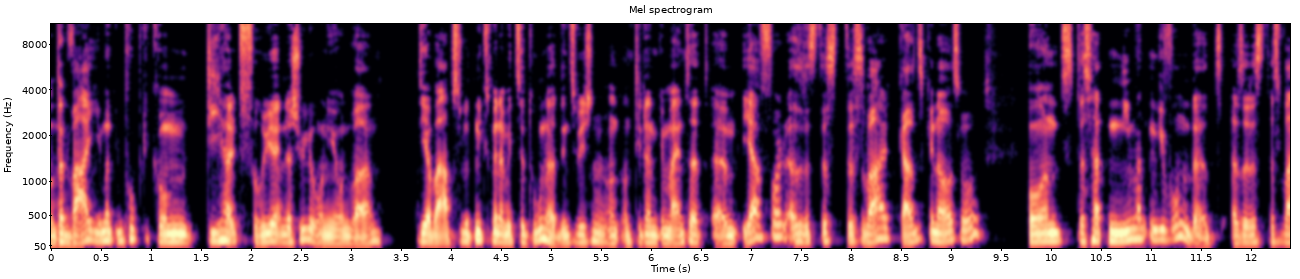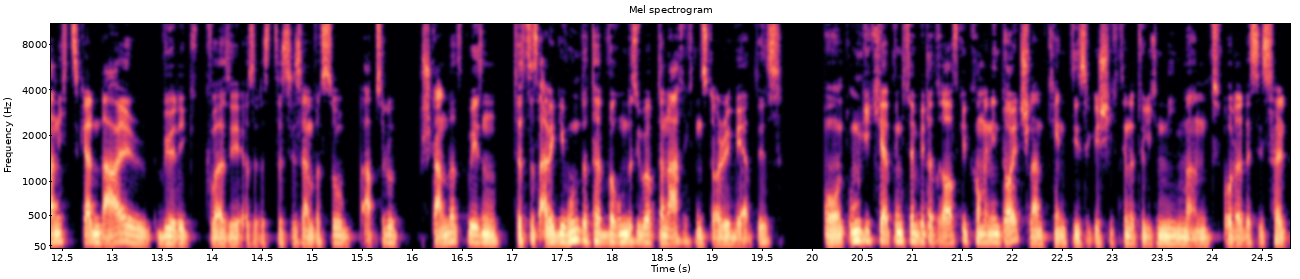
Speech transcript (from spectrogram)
und dann war jemand im Publikum, die halt früher in der Schülerunion war, die aber absolut nichts mehr damit zu tun hat inzwischen und, und die dann gemeint hat, ähm, ja voll, also das, das, das war halt ganz genau so. Und das hat niemanden gewundert. Also das, das war nicht skandalwürdig quasi. Also das, das ist einfach so absolut Standard gewesen, dass das alle gewundert hat, warum das überhaupt eine Nachrichtenstory wert ist. Und umgekehrt bin ich dann wieder draufgekommen, in Deutschland kennt diese Geschichte natürlich niemand. Oder das ist halt,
